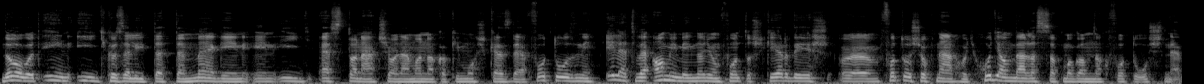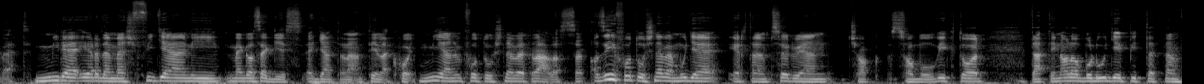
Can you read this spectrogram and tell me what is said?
dolgot én így közelítettem meg, én, én így ezt tanácsolnám annak, aki most kezd el fotózni, illetve ami még nagyon fontos kérdés ö, fotósoknál, hogy hogyan válasszak magamnak fotós nevet. Mire érdemes figyelni, meg az egész egyáltalán tényleg, hogy milyen fotós nevet válasszak. Az én fotós nevem ugye értelemszerűen csak Szabó Viktor, tehát én alapból úgy építettem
